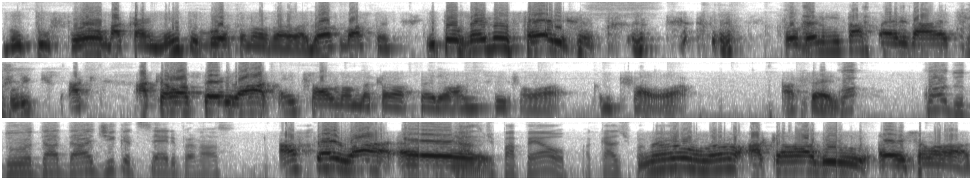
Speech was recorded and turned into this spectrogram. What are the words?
do Tufão, bacana, muito boa essa novela, eu gosto bastante. E tô vendo série, tô vendo muita série da Netflix, aquela série lá, como que fala o nome daquela série lá, não sei falar, como que fala lá, a série. Qual, qual Dudu? Dá, dá a dica de série pra nós. A série lá, Casa é... de papel? A casa de papel? Não, não, aquela do, é, chama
